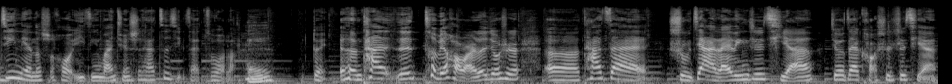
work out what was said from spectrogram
今年的时候已经完全是他自己在做了。哦，对，嗯，他呃特别好玩的就是，呃，他在暑假来临之前，就在考试之前，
